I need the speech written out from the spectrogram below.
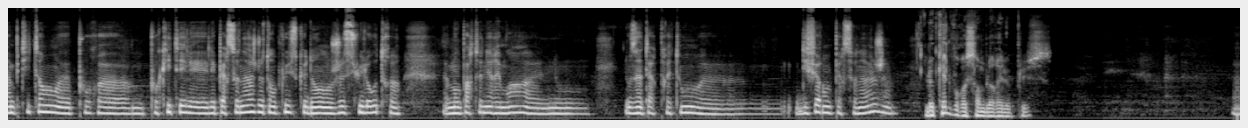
Un petit temps euh, pour, euh, pour quitter les, personnages, d'autant plus que dans Je suis l'autre, mon partenaire et moi, nous, nous interprétons différents personnages. Lequel vous ressemblerait le plus? Je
